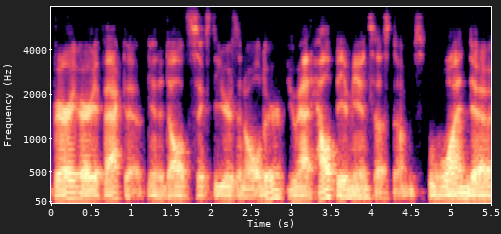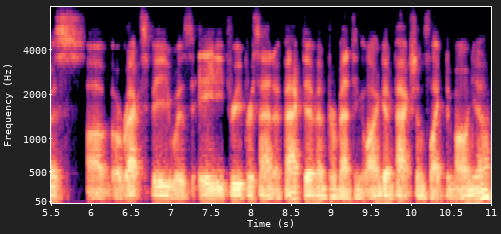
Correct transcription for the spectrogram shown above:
very, very effective in adults 60 years and older who had healthy immune systems. One dose of Arexvy was 83% effective in preventing lung infections like pneumonia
